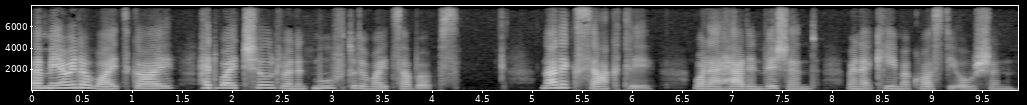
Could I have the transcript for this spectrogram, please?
I married a white guy, had white children, and moved to the white suburbs. Not exactly what I had envisioned when I came across the ocean.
